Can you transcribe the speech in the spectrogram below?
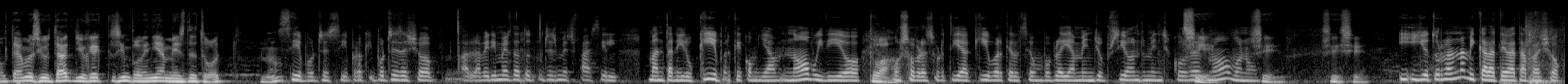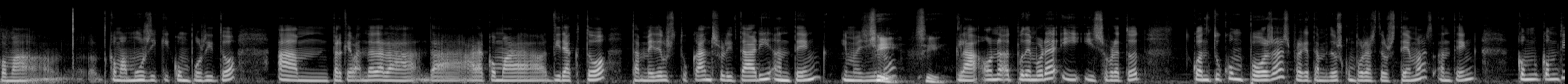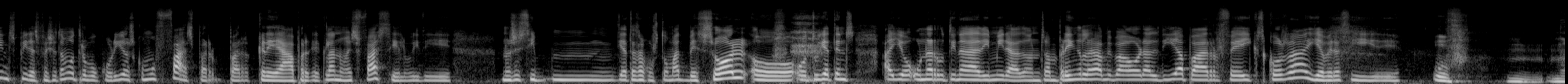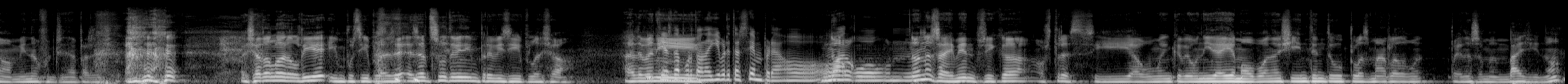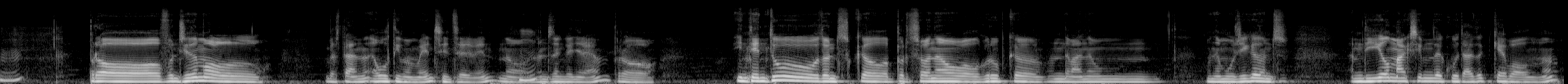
el tema ciutat jo crec que simplement hi ha més de tot no? Sí, potser sí, però aquí potser és això, a l'haver-hi més de tot potser és més fàcil mantenir-ho aquí, perquè com ha, no, vull dir, o, Clar. o sobresortir aquí perquè al seu poble hi ha menys opcions, menys coses, sí, no? Bueno, sí, sí, sí. I, I jo tornant una mica a la teva etapa això com a, com a músic i compositor, um, perquè a banda de la, de, ara com a director també deus tocar en solitari, entenc, Sí, imagino. sí. Clar, on et podem veure i, i sobretot quan tu composes, perquè també deus composar els teus temes, entenc, com, com t'inspires? Per això també ho trobo curiós. Com ho fas per, per crear? Perquè, clar, no és fàcil, vull dir... No sé si mm, ja t'has acostumat bé sol o, o tu ja tens allò, una rutina de dir, mira, doncs em prenc la meva hora al dia per fer X cosa i a veure si... Uf, mm, no, a mi no funciona pas això. això de l'hora al dia, impossible. És, és absolutament imprevisible, això. Ha de I venir... que has de portar una llibreta sempre? O, o no, algo, un... no necessàriament, sí que, ostres, si hi ha un moment que ve una idea molt bona, així intento plasmar-la perquè no se me'n vagi, no? Mm. Però funciona molt bastant últimament, sincerament, no, Mm. no ens enganyarem, però intento doncs, que la persona o el grup que em demana un, una música doncs, em digui el màxim d'acotat què vol, no?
